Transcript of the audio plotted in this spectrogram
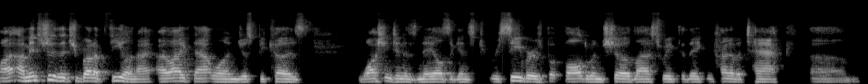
I, am interested that you brought up Thielen. I, I like that one just because Washington is nails against receivers, but Baldwin showed last week that they can kind of attack. Um,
